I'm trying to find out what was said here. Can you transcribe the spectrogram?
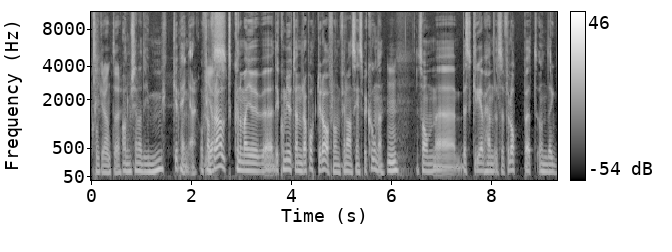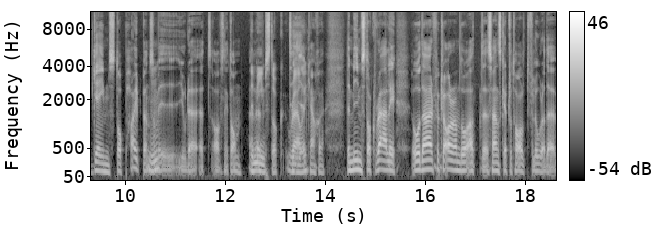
konkurrenter. Ja, de tjänade ju mycket pengar och framförallt kunde man ju, eh, det kom ju ut en rapport idag från Finansinspektionen Mm. Som eh, beskrev händelseförloppet under GameStop-hypen som Mm. vi gjorde ett avsnitt om. The eller meme stock tio rally. kanske. The Meme Stock Rally. Och där förklarar de då att eh, svenskar totalt förlorade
